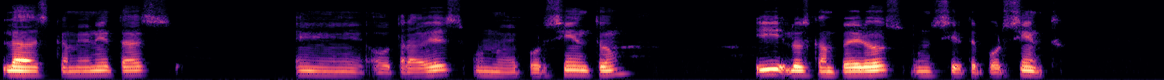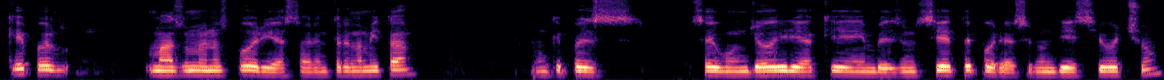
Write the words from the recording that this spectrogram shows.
Las camionetas, eh, otra vez un 9%. Y los camperos un 7%, que pues más o menos podría estar entre la mitad. Aunque pues según yo diría que en vez de un 7 podría ser un 18.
